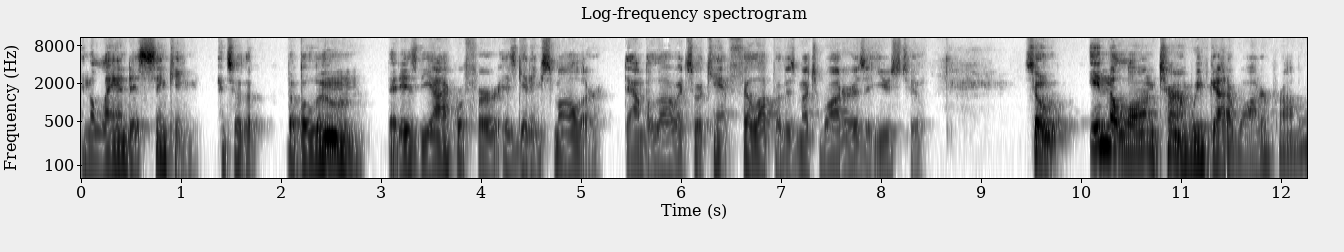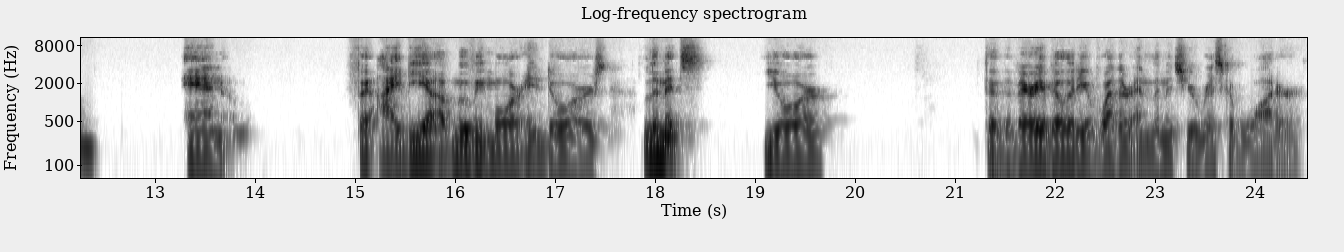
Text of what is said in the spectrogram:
and the land is sinking. And so the, the balloon that is the aquifer is getting smaller down below. And so it can't fill up with as much water as it used to. So in the long term, we've got a water problem. And the idea of moving more indoors limits your the, the variability of weather and limits your risk of water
